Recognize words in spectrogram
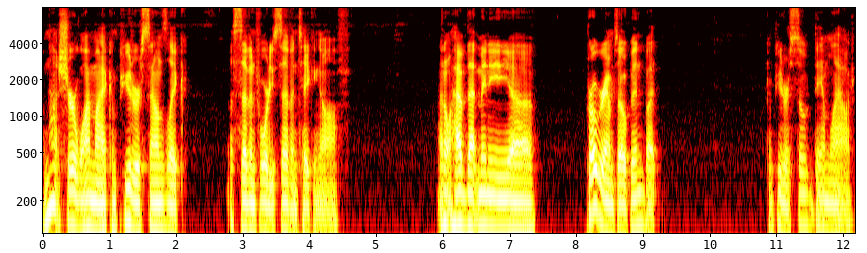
I'm not sure why my computer sounds like a 747 taking off. I don't have that many uh, programs open, but computer is so damn loud.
